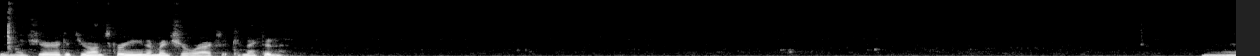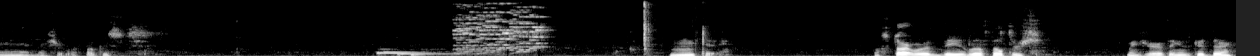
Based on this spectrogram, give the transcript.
So make sure I get you on screen and make sure we're actually connected. And make sure we're focused. Okay. I'll start with these little filters. Make sure everything is good there.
